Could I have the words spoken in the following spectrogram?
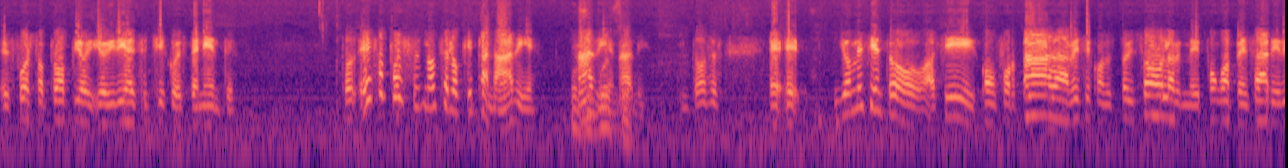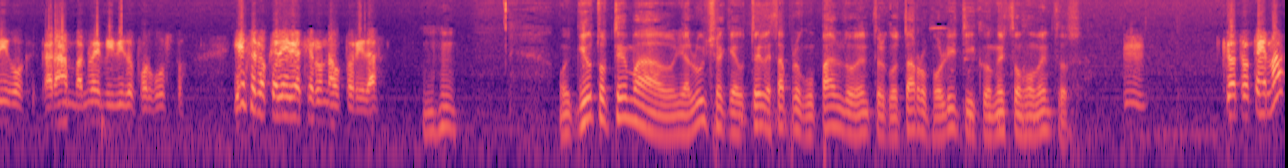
esfuerzo propio y hoy día ese chico es teniente. Entonces, eso pues no se lo quita nadie, nadie, nadie. Entonces, eh, eh, yo me siento así confortada, a veces cuando estoy sola me pongo a pensar y digo, caramba, no he vivido por gusto. Y eso es lo que debe hacer una autoridad. ¿Qué otro tema, doña Lucha, que a usted le está preocupando dentro del cotarro político en estos momentos? Mm. ¿Qué otro tema?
